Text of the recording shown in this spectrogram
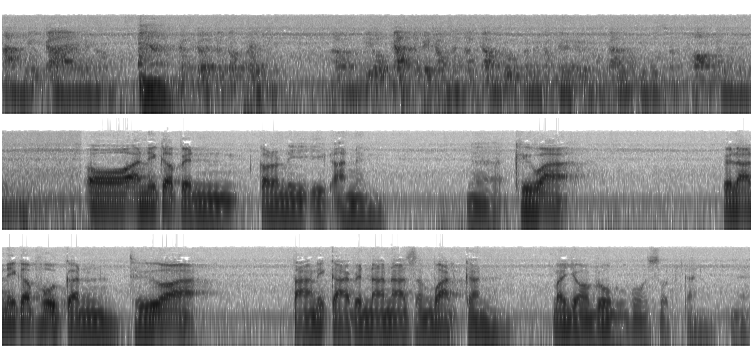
ต่างนิกายนะครับถ้าเกิดจะต้องไปเอ่อมีโอกาสจะไปทำสังฆกรรมร่วมกันไหมครับในเรื่องของการลงอุโบสถเพราะมันอะไรอย่างเงี้ยอ๋ออันนี้ก็เป็นกรณีอีกอันหนึ่งนะคือว่า เวลานี้ก็พูดกันถือว่าต่างนิกายเป็นนานาสังวาสกัน ไม่ยอมร่วมอุโบสถกันนะ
